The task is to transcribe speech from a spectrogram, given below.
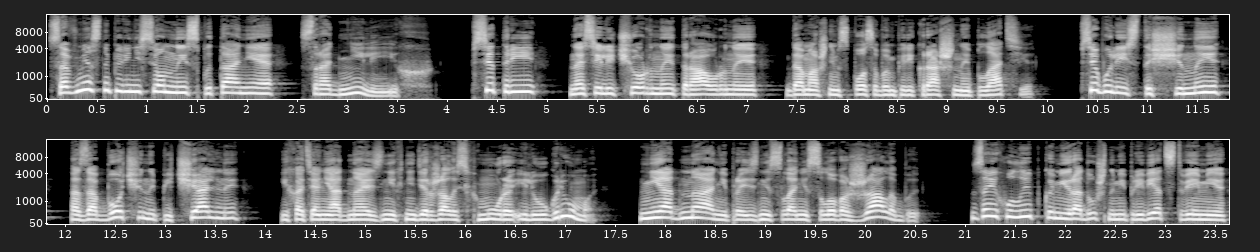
совместно перенесенные испытания сроднили их. Все три носили черные, траурные, домашним способом перекрашенные платья. Все были истощены, озабочены, печальны, и хотя ни одна из них не держалась хмуро или угрюмо, ни одна не произнесла ни слова жалобы, за их улыбками и радушными приветствиями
